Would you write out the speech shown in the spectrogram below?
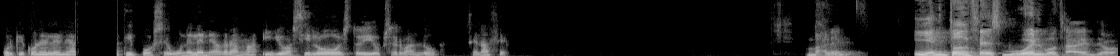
Porque con el eneatipo, según el eneagrama, y yo así lo estoy observando, se nace. Vale. Y entonces vuelvo otra vez, yo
